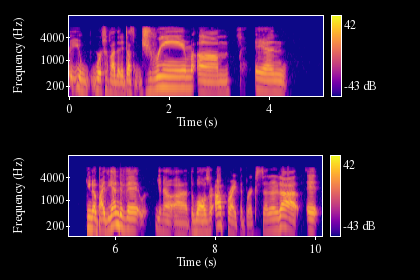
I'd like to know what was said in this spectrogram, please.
you we're to imply that it doesn't dream um and you know by the end of it you know uh the walls are upright the bricks da da da it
